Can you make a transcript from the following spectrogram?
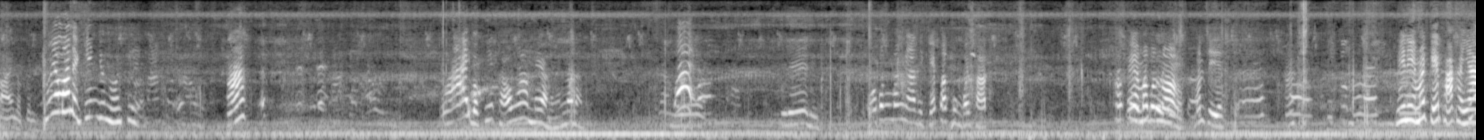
หลายหรอกเพิ่นหนูยังไม่ได้กินอยู่หนูกินฮะว้ายบักพี่เขางามแล้วนี่นั่นน่ะนี่เด้นี่โอ้เบิ่งเบิ่งงานสิเก็บผักบุ้งไปผัดแม่มาเบิ่งน้องมันสิฮะนี่นี่มาเก็บผักขยา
